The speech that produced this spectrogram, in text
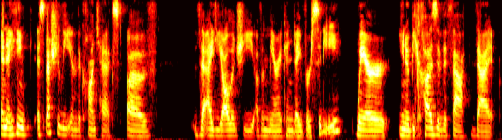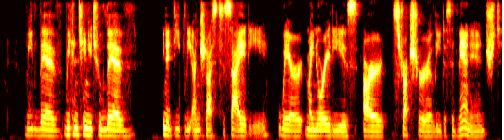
and I think, especially in the context of the ideology of American diversity, where, you know, because of the fact that we live, we continue to live in a deeply unjust society where minorities are structurally disadvantaged,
